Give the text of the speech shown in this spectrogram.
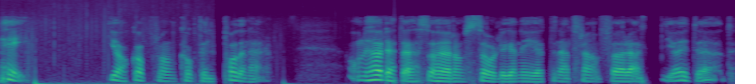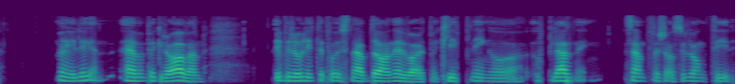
Hej! Jakob från Cocktailpodden här. Om ni hör detta så har jag de sorgliga nyheterna att framföra att jag är död. Möjligen även begraven. Det beror lite på hur snabb Daniel varit med klippning och uppladdning. Samt förstås hur lång tid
